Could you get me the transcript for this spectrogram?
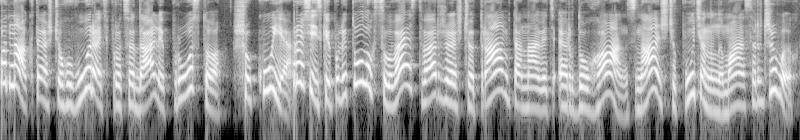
Однак те, що говорять про це далі, просто шокує. Російський політолог Соловей стверджує, що Трамп та навіть Ердоган знають, що Путіна немає серед живих.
